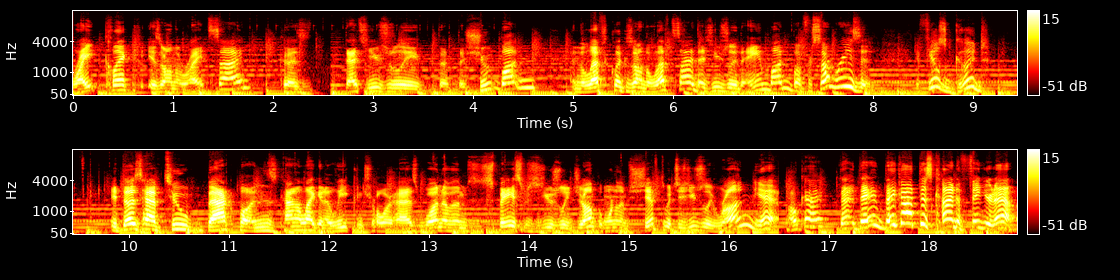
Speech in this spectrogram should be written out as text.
right click is on the right side, because that's usually the, the shoot button, and the left click is on the left side, that's usually the aim button, but for some reason, it feels good. It does have two back buttons, kind of like an Elite controller has. One of them's space, which is usually jump, and one of them shift, which is usually run. Yeah, okay. They, they, they got this kind of figured out.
